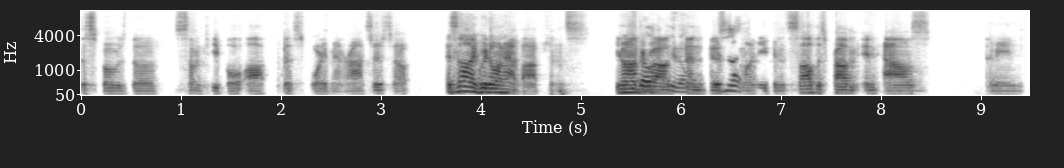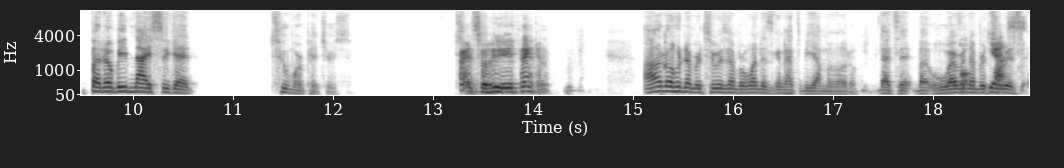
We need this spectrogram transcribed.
disposed of some people off this 40-man roster. So it's not like we don't have options. You don't have to go out and spend this not- money. You can solve this problem in-house. I mean, But it'll be nice to get two more pitchers. all right. So who are you thinking? I don't know who number two is. Number one is going to have to be Yamamoto. That's it. But whoever Well, number two yes. is,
